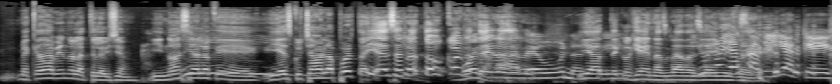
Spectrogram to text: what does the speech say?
me quedaba viendo la televisión y no hacía lo que. Y escuchaba la puerta y hace rato, córrete, Vuela. Ah, de una, ya sí. te cogía en las gradas. Y ya ahí uno ya mismo. sabía que,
